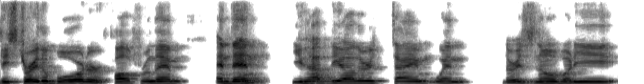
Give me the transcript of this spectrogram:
destroy the board or fall from them and then you have the other time when there is nobody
